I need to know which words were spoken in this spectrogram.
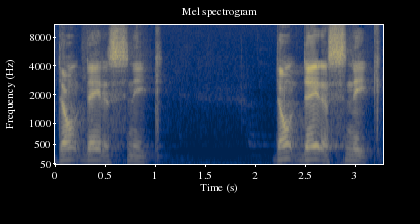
don't date a sneak. Don't date a sneak.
